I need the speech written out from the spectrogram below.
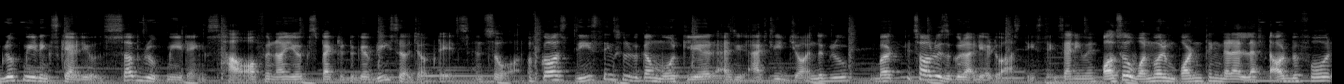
group meeting schedules, subgroup meetings, how often are you expected to give research updates, and so on. Of course, these things will become more clear as you actually join the group, but it's always a good idea to ask these things anyway. Also, one more important thing that I left out before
